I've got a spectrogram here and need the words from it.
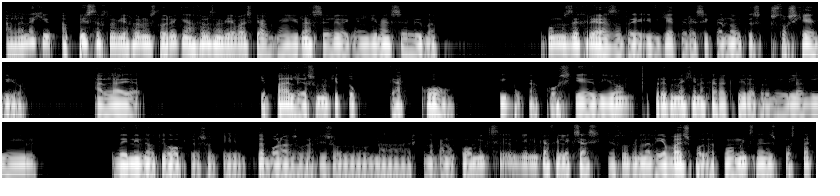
αλλά να έχει απίστευτο ενδιαφέρον ιστορία και να θέλεις να διαβάσεις κι άλλο, και να γυρνάς σελίδα και να γυρνάς σελίδα. Επομένω, δεν χρειάζεται ιδιαίτερες ικανότητες στο σχέδιο. Αλλά ε, και πάλι, ας πούμε, και το κακό τύπου κακό σχέδιο πρέπει να έχει ένα χαρακτήρα. Πρέπει δηλαδή δεν είναι ότι όποιος, okay, δεν μπορώ να ζωγραφίσω όλο να αρχίσω να κάνω κόμιξ. Ε, Γενικά θέλει εξάσκηση. Αυτό θέλει να διαβάσεις πολλά κόμιξ, να δεις πώς τα,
